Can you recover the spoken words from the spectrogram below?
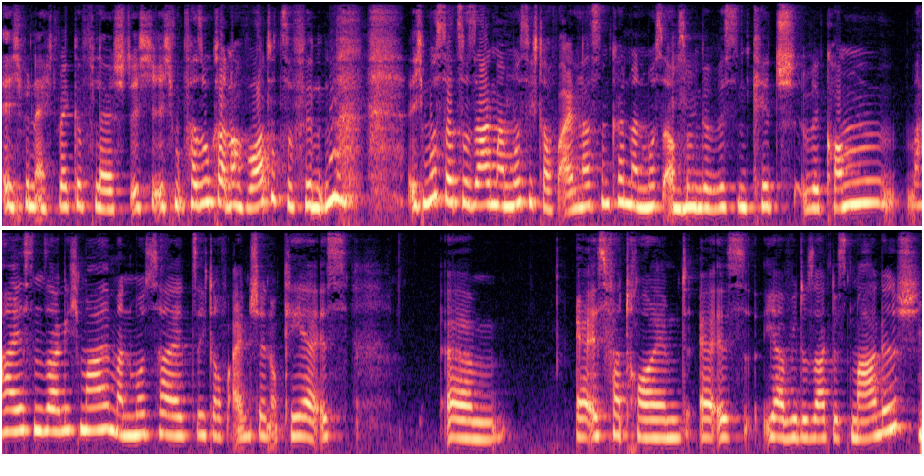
ich bin echt weggeflasht. Ich, ich versuche gerade noch Worte zu finden. Ich muss dazu sagen, man muss sich darauf einlassen können. Man muss auch so einen gewissen Kitsch willkommen heißen, sage ich mal. Man muss halt sich darauf einstellen, okay, er ist ähm, er ist verträumt, er ist, ja, wie du sagtest, magisch.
